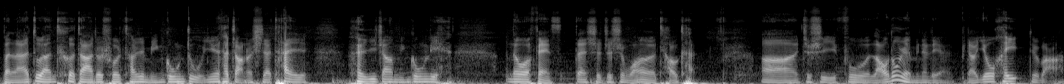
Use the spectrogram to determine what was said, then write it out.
本来杜兰特大家都说他是民工度，因为他长得实在太一张民工脸。No offense，但是这是网友的调侃，啊，这是一副劳动人民的脸，比较黝黑，对吧？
